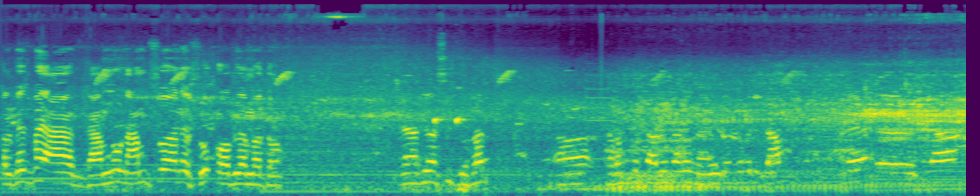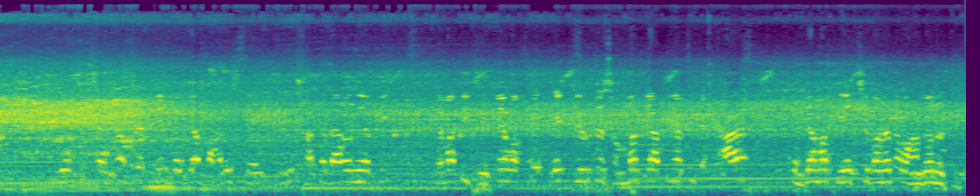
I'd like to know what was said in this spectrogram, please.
કલ્પેશભાઈ આ ગામનું નામ શું અને શું પ્રોબ્લેમ હતો? આદિવાસી જોહર. ધરમપુર તાલુકાનું નારાયણગઢ ગામ અને ત્યાં પીએચસી સેન્ટર છે, તે જગ્યા બાવીસ ખેડૂત ખાતેદારોની હતી. તેમાંથી જે તે વખતે એક ખેડૂતે સંમતિ આપી હતી કે આ જગ્યામાં પીએચસી બને તો વાંધો નથી.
